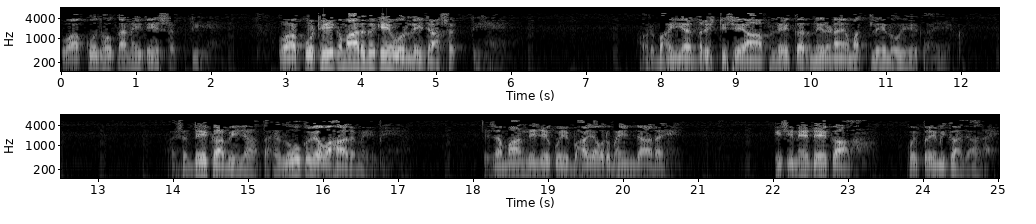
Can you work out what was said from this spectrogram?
वो आपको धोखा नहीं दे सकती। वो आपको ठीक मार्ग के ओर ले जा सकती। है और बाह्य दृष्टि से आप लेकर निर्णय मत ले लो एक एक। ऐसा देखा भी जाता है, लोक व्यवहार में भी। जैसा मान लीजिए कोई भाई और बहन जा रहे किसी ने देखा, कोई प्रेमिका जा रहे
